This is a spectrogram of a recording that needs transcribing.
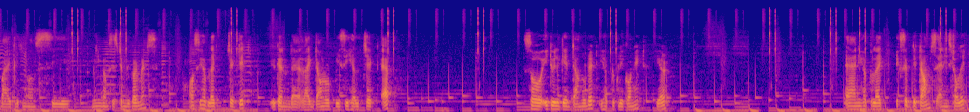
by clicking on see minimum system requirements. Once you have like checked it you can uh, like download PC health check app so it will get downloaded. You have to click on it here. And you have to like accept the terms and install it.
